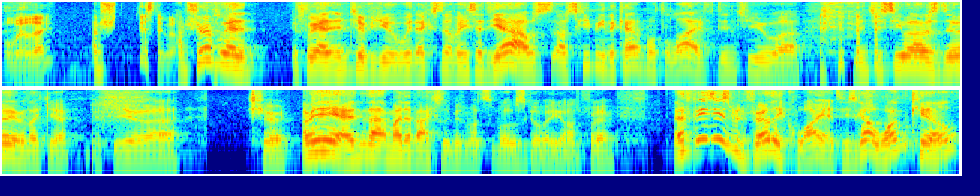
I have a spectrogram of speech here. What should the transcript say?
Or will they? I'm Yes, they will. I'm sure if we had if we had an interview with Xnova, he said, "Yeah, I was I was keeping the catapult alive. Didn't you uh, didn't you see what I was doing?" We're like, "Yep, if you uh, sure." I mean, yeah, that might have actually been what's, what was going on for him. FBZ has been fairly quiet. He's got one kill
